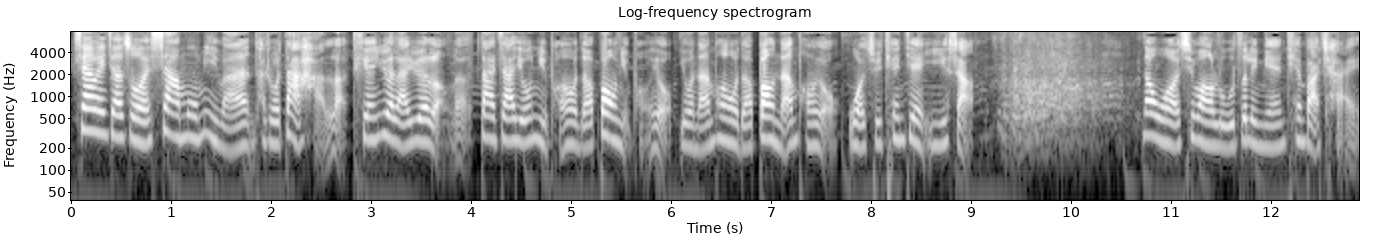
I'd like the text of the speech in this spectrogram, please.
下一位叫做夏木蜜丸，他说大寒了，天越来越冷了，大家有女朋友的抱女朋友，有男朋友的抱男朋友，我去添件衣裳。那我去往炉子里面添把柴。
